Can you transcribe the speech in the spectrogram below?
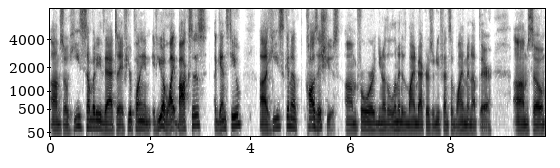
Um, so he's somebody that uh, if you're playing, if you have light boxes against you, uh, he's going to cause issues um, for you know the limited linebackers or defensive linemen up there. Um, so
